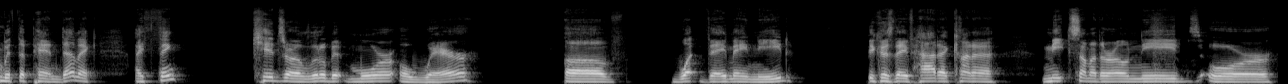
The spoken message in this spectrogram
with the pandemic, I think kids are a little bit more aware of what they may need because they've had to kind of meet some of their own needs or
